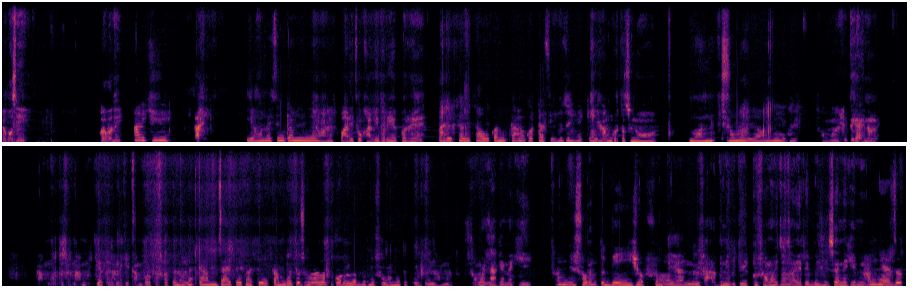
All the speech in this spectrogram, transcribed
এ বসি আরে কি? আরে। যখন আছেন কেমন? আমার বাড়ি তো খালি বাড়ি একবারে। বাড়ি খালি তাও আমি কাম করতেছি বুঝলি না কি কাম কেমন না? অনেক সময় লাগে সময় সেতে গাই না কাম করতেছ না কি আছে নাকি কাম করে করতেছ না কাম যাই তো কাকে কামটা তো সময় মতো করে লাগবে না সময় মতো করবে না আমার তো সময় লাগে নাকি? আমি সময় তো দেই সব সময় ধ্যান সারাদিনের ভিতরে একটু সময় তো চাই এটা বেশি চাই নাকি আমি? যত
